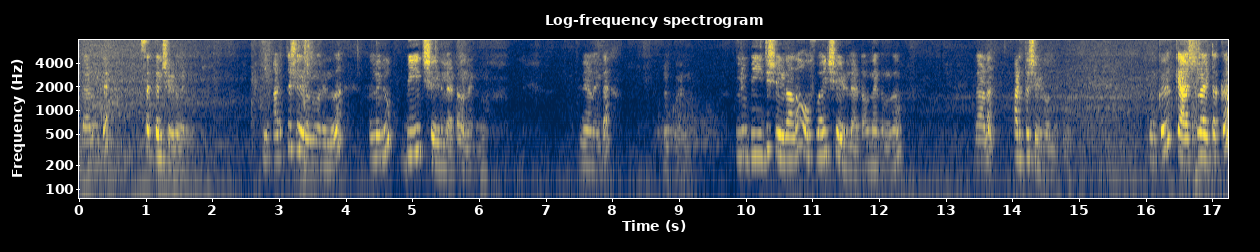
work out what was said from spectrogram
ഇതാണ് ഇതിന്റെ സെക്കൻഡ് ഷെയ്ഡ് വരുന്നത്. ഈ അടുത്ത ഷെയ്ഡ് എന്ന് പറയുന്നത് നല്ലൊരു ബീച്ച് ഷെയ്ഡിലാട്ടോ വന്നേക്കുന്നത്. ഇങ്ങനെയാണ് എന്റെ ലുക്ക് ഒരു ബീച്ച് ഷെയ്ഡാണ് ഓഫ് വൈറ്റ് ഷെയ്ഡിലാട്ടോ വന്നേക്കുന്നത്. ഇതാണ് അടുത്ത ഷെയ്ഡ് വന്നേക്കുന്നത്. നമുക്ക് കാഷ്വലായിട്ടൊക്കെ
